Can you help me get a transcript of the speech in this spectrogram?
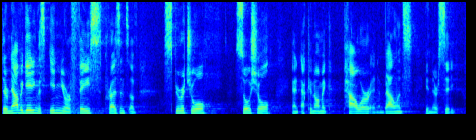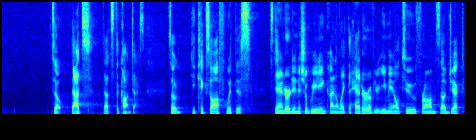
They're navigating this in your face presence of spiritual social and economic power and imbalance in their city. So that's, that's the context. So he kicks off with this standard initial greeting, kind of like the header of your email to, from, subject.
